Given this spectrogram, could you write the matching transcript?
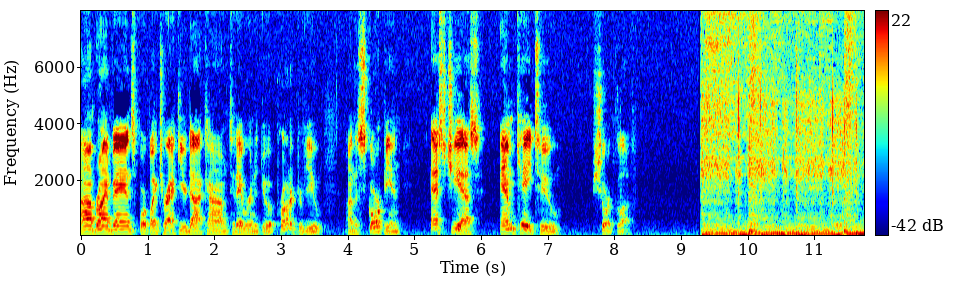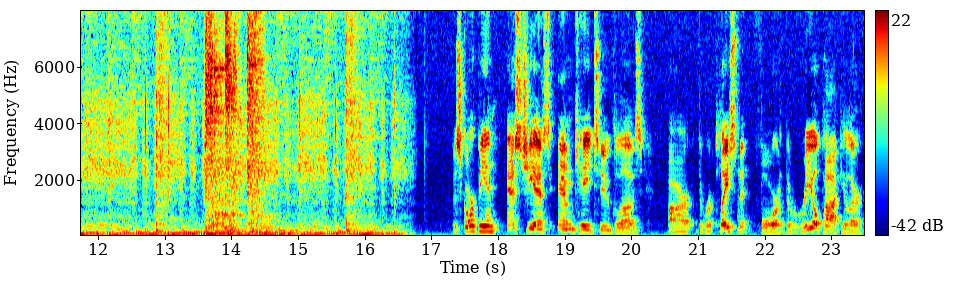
I'm Brian Van, sportbiketrackgear.com. Today we're going to do a product review on the Scorpion SGS MK2 short glove. The Scorpion SGS MK2 gloves are the replacement for the real popular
